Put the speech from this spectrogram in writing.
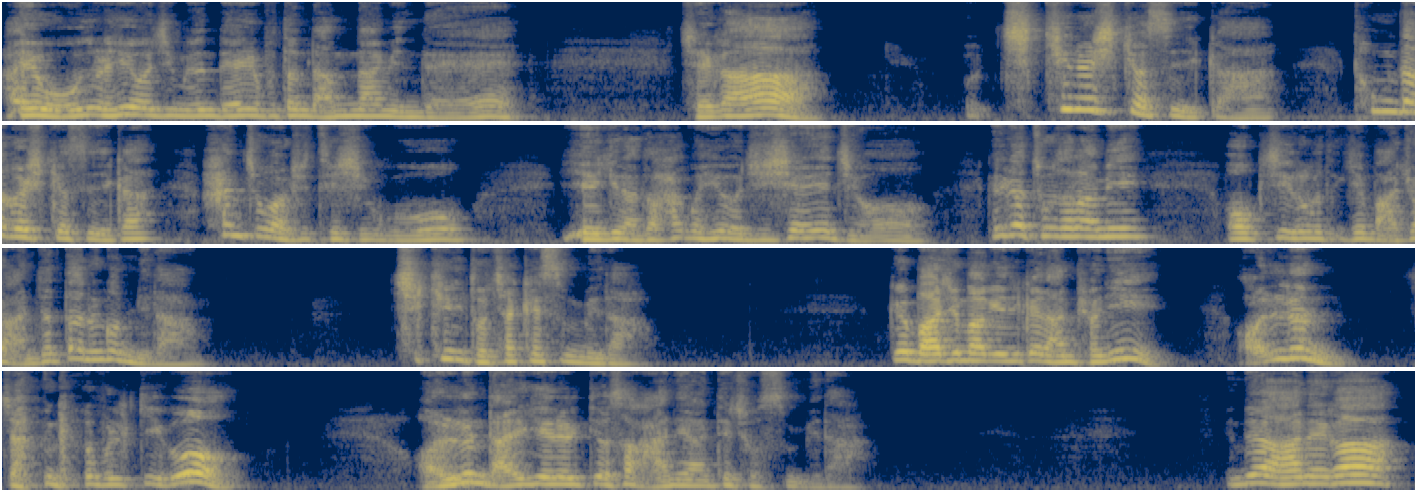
아유 오늘 헤어지면 내일부터 남남인데 제가 치킨을 시켰으니까 통닭을 시켰으니까 한 조각씩 드시고 얘기라도 하고 헤어지셔야죠. 그러니까 두 사람이 억지로 이렇게 마주 앉았다는 겁니다. 치킨이 도착했습니다. 그 마지막이니까 남편이 얼른 장갑을 끼고 얼른 날개를 띄어서 아내한테 줬습니다. 근데 아내가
